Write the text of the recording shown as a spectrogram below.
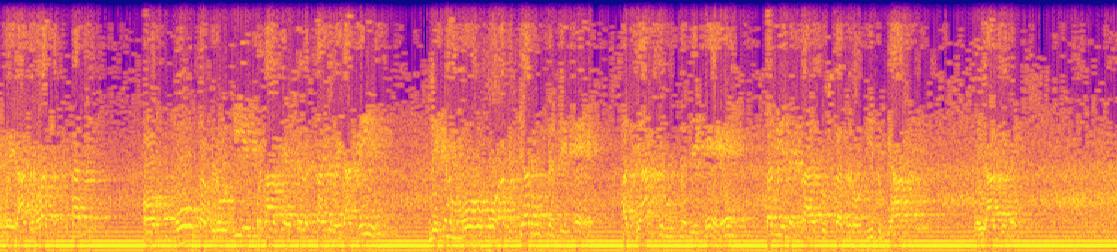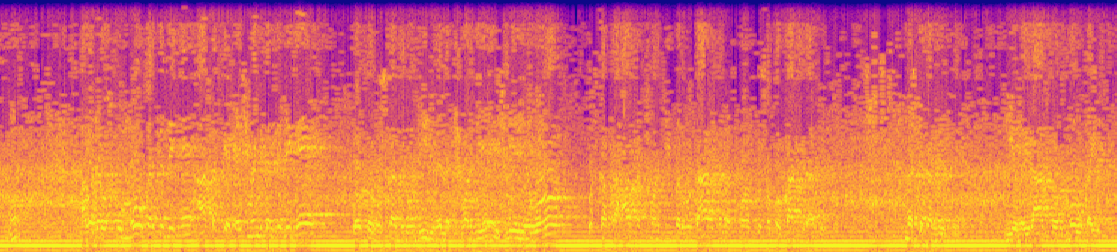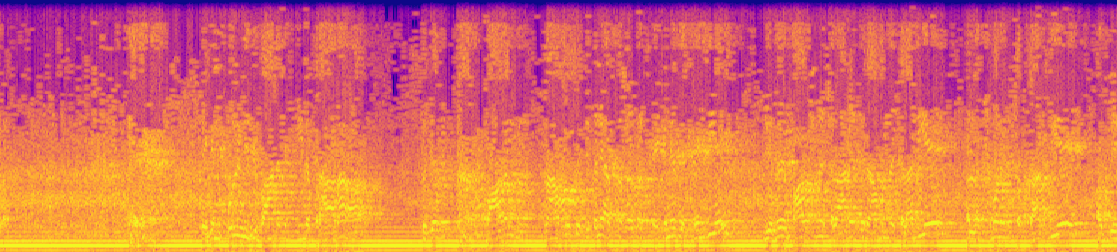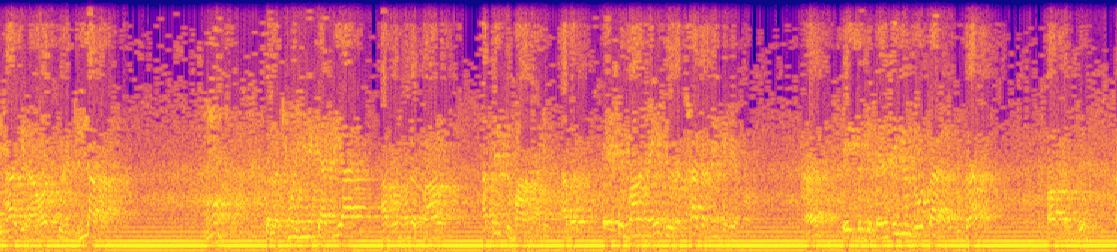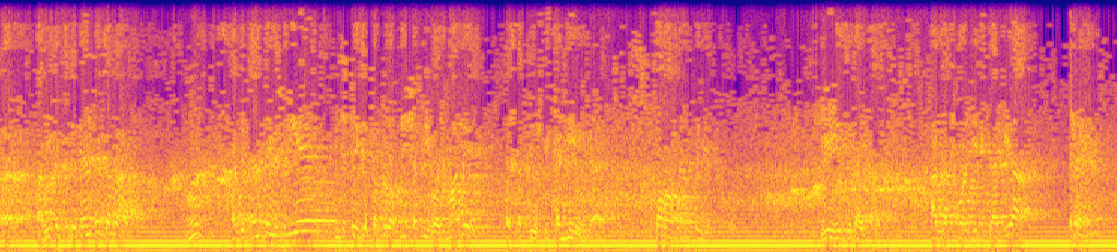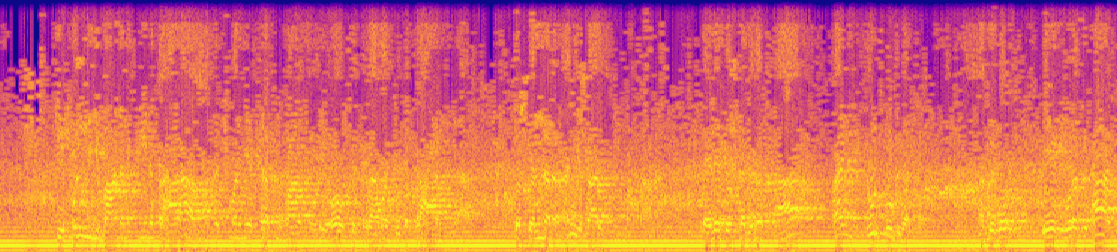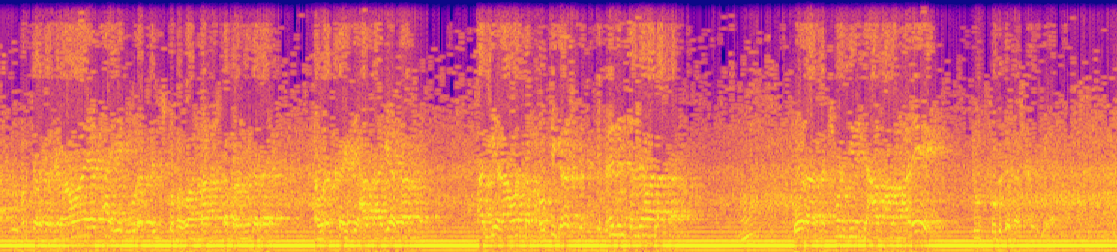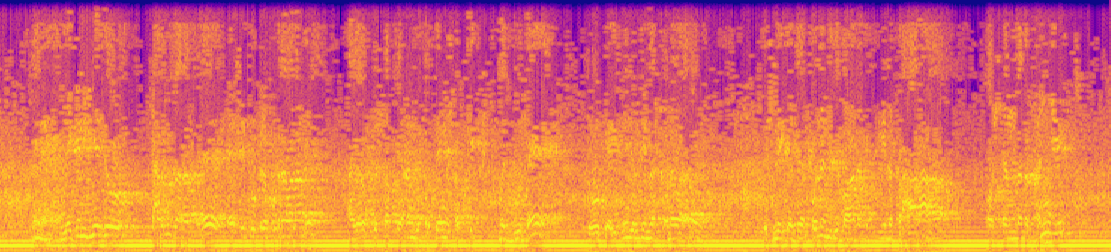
वैराग्य बड़ा शक्तिशाली और मोह का विरोधी एक प्रकार से ऐसा लगता है कि वैराग्य ही लेकिन मोह को अविद्या रूप में देखें, अज्ञान के रूप में देखें, तब ये लगता है कि उसका विरोधी तो ज्ञान वैराग्य नहीं अब अगर उसको मोह करके देखें, आसक्त अटैचमेंट करके देखें तो उसका विरोधी जो है लक्ष्मण जी है, इसलिए जो वो उसका प्रहार लक्ष्मण जी पर होता है तो लक्ष्मण उसको सबको काट करा देते नष्ट कर देते ये वैराग और मोह का युद्ध होता लेकिन कुल निज बाण तीन प्रहारा तो जब बाण रावण को जितने अस्त्र तक फेंकने से फेंक दिए जितने बाण उसने चलाने से रावण ने चला लिए, और लक्ष्मण ने सब काट दिए, और देखा कि रावण को ढीला पड़ा। तो लक्ष्मण जी ने क्या किया? अब उन्होंने बाण, अतिरिक्त बाण मारे। अब ऐसे बाण नहीं जो रक्षा करने के लिए हाँ? एक तो डिफेंसिव युद्ध होता है दूसरा? समझो अभी तक डिफेंसिव चल रहा है। और डिफेंसिव इसलिए जिससे कि शत्रु अपनी शक्ति को अजमा दे, और शक्ति उसकी ठंडी हो जाए। तब ऑफेंसिव युद्ध ये युद्ध का ही अब लक्ष्मण जी ने क्या किया? कि पुण्य बानन तीन प्रहारा लक्ष्मण ने फिर अपने छोड़े और फिर रावण के ऊपर प्रहार किया। तो चंदन अंज सारथी मारा। पहले तो उसका रथ था अंज टूट टूट गया अब देखो, एक व्रत था जिसके ऊपर चढ़ करके रावण आया था, एक व्रत था जिसको भगवान राम उसका वर्णन कर रहा है। अब रथ का इतिहास आ गया था। अब ये रावण का भौतिक रथ कितने दिन चलने वाला था? वो लक्ष्मण जी ने जहाँ बाण मारे टूट फूट कर हो गया। लेकिन ये जो धर्म का रथ है, ऐसे टूटने फूटने वाला नहीं। अगर उसके सबके अंग प्रत्यंग सब ठीक, मज़बूत है तो क्या इतनी जल्दी नष्ट होने वाला है इसलिए कहते हैं, पुण्य निज बाण प्रहारा। और चंदन अंज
